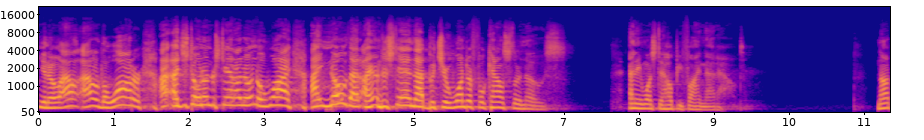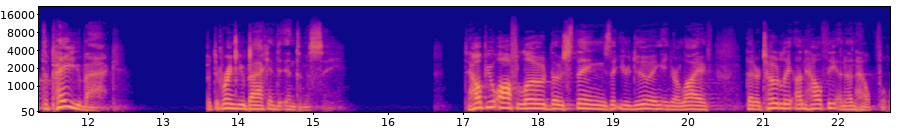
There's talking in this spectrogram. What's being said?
you know, out, out of the water. I, I just don't understand. I don't know why. I know that. I understand that, but your wonderful counselor knows and He wants to help you find that out. Not to pay you back, but to bring you back into intimacy. To help you offload those things that you're doing in your life that are totally unhealthy and unhelpful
